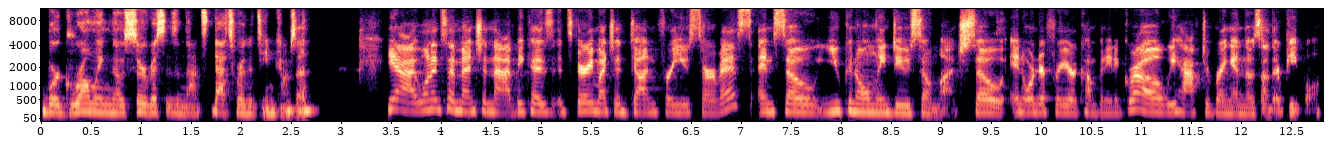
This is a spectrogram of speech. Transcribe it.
we're growing those services, and that's that's where the team comes in. Yeah, I wanted to mention that because it's very much a done for you service. And so you can only do so much. So, in order for your company to grow, we have to bring in those other people.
